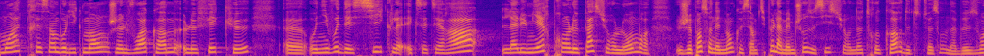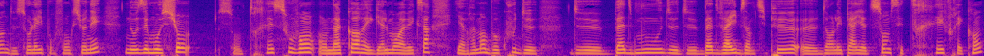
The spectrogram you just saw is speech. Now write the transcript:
Moi, très symboliquement, je le vois comme le fait que, euh, au niveau des cycles, etc., la lumière prend le pas sur l'ombre. Je pense honnêtement que c'est un petit peu la même chose aussi sur notre corps. De toute façon, on a besoin de soleil pour fonctionner. Nos émotions sont très souvent en accord également avec ça. Il y a vraiment beaucoup de, de bad mood, de bad vibes un petit peu euh, dans les périodes sombres. C'est très fréquent.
